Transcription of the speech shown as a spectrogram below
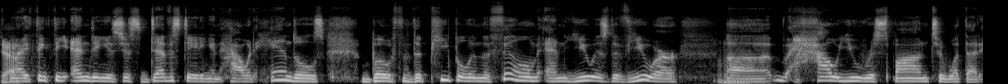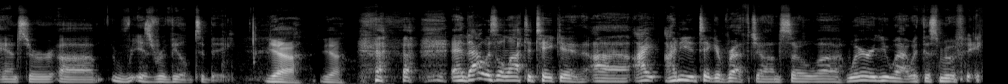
Yeah. and I think the ending is just devastating in how it handles both the people in the film and you as the viewer, uh, how you respond to what that answer uh, is revealed to be. yeah. Yeah. And that was a lot to take in. Uh, I, I need to take a breath, John. So uh, where are you at with this movie?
